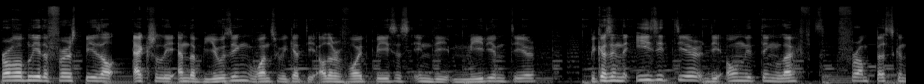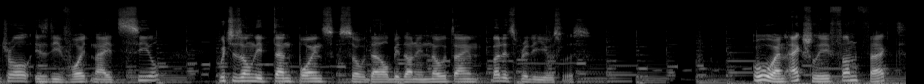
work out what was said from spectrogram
Probably the first piece I'll actually end up using once we get the other Void pieces in the medium tier. Because in the easy tier, the only thing left from pest control is the Void Knight seal, which is only 10 points, so that'll be done in no time, but it's pretty useless. Oh, and actually, fun fact,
